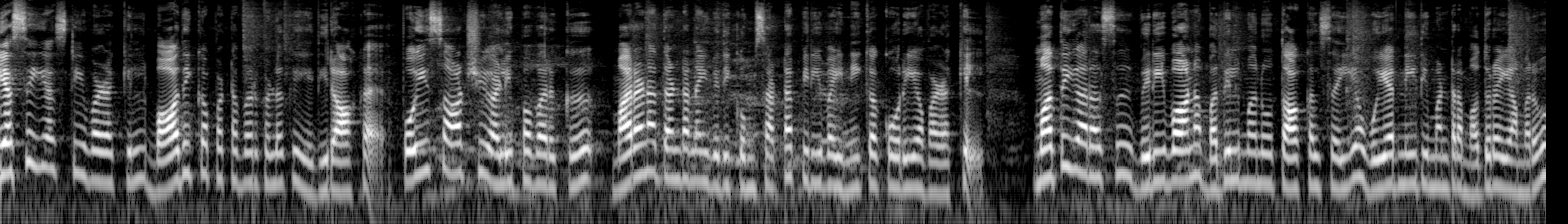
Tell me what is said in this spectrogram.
எஸ்சி எஸ்டி வழக்கில் பாதிக்கப்பட்டவர்களுக்கு எதிராக பொய் சாட்சி அளிப்பவருக்கு மரண தண்டனை விதிக்கும் சட்டப்பிரிவை நீக்கக் கோரிய வழக்கில் மத்திய அரசு விரிவான பதில் மனு தாக்கல் செய்ய உயர்நீதிமன்ற மதுரை அமர்வு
